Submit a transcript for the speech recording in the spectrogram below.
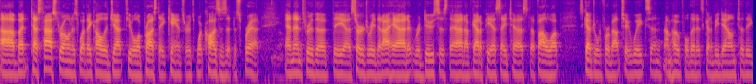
Uh, but testosterone is what they call the jet fuel of prostate cancer. It's what causes it to spread. And then through the, the uh, surgery that I had, it reduces that. I've got a PSA test, a follow up scheduled for about two weeks, and I'm hopeful that it's going to be down to the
